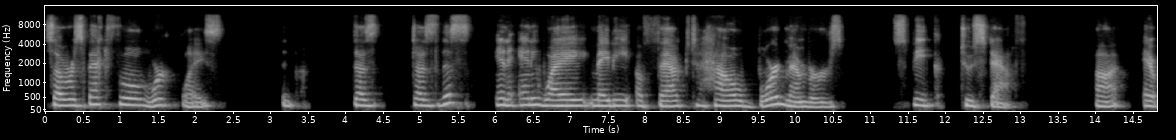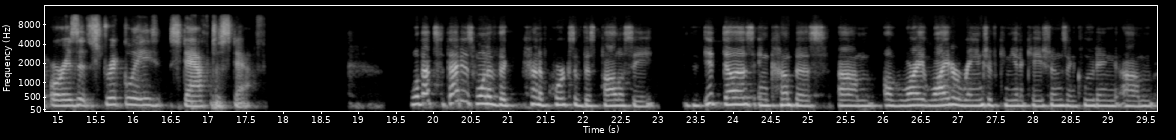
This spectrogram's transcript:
so respectful workplace. Does, does this in any way maybe affect how board members speak to staff? Uh, eh, or is it strictly staff to staff? Well, that's, that is one of the kind of quirks of this policy. It does encompass um, a wide, wider range of communications, including um,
